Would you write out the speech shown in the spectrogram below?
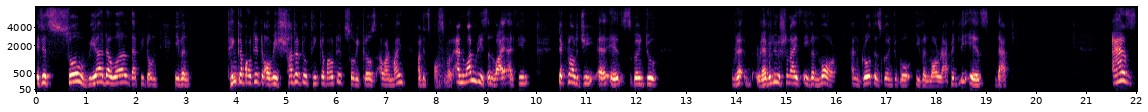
It is so weird a world that we don't even think about it or we shudder to think about it. So we close our minds, but it's possible. And one reason why I feel technology uh, is going to re revolutionize even more and growth is going to go even more rapidly is that as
